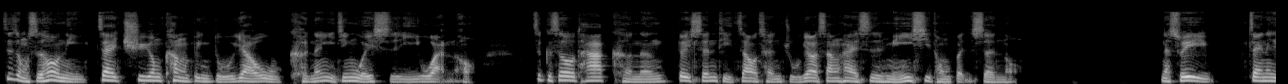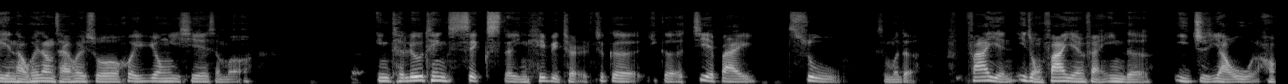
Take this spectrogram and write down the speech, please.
这种时候，你再去用抗病毒药物，可能已经为时已晚了哦。这个时候，它可能对身体造成主要伤害是免疫系统本身哦。那所以在那个研讨会上才会说，会用一些什么 interleukin six 的 inhibitor，这个一个介白素什么的发炎一种发炎反应的抑制药物了哈。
